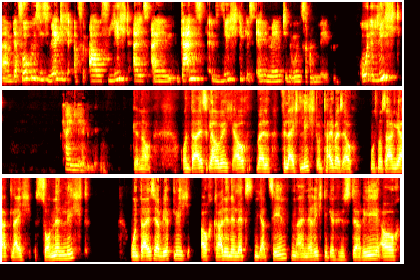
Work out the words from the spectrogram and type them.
Ähm, der Fokus ist wirklich auf, auf, Licht als ein ganz wichtiges Element in unserem Leben. Ohne Licht kein Leben. Genau. Und da ist, glaube ich, auch, weil vielleicht Licht und teilweise auch, muss man sagen, ja, gleich Sonnenlicht. Und da ist ja wirklich auch gerade in den letzten Jahrzehnten eine richtige Hysterie, auch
